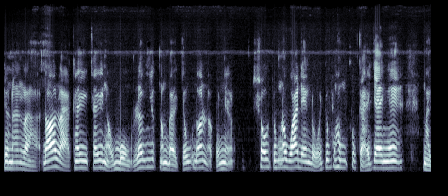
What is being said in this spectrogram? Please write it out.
cho nên là đó là cái cái nỗi buồn lớn nhất trong đời chú đó là cũng như số chúng nó quá đen đủi chú cũng không có kể cho ai nghe mà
